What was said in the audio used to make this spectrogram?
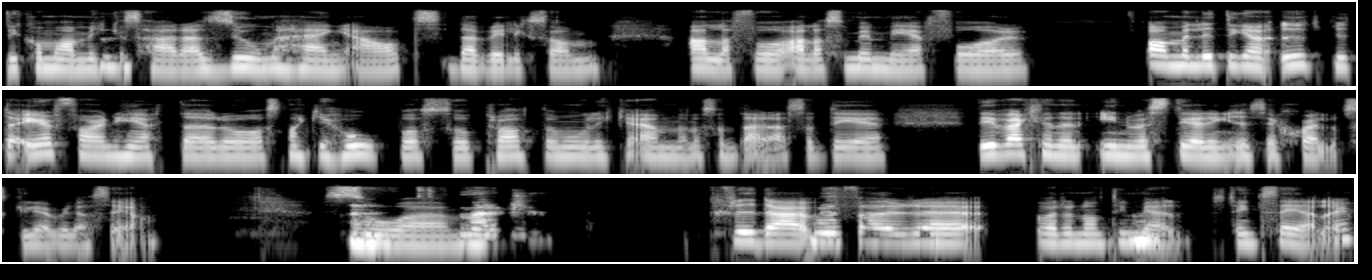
vi kommer ha mycket mm. så här Zoom hangouts där vi liksom alla, får, alla som är med får ja, men lite grann utbyta erfarenheter och snacka ihop oss och prata om olika ämnen och sånt där. Alltså det, det är verkligen en investering i sig själv skulle jag vilja säga. Så mm, Frida, för, eh, var det någonting mm. mer du tänkte säga eller?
